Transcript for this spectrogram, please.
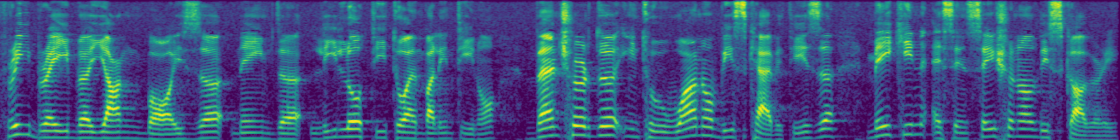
three brave uh, young boys named Lillo, Tito, and Valentino ventured into one of these cavities, making a sensational discovery.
